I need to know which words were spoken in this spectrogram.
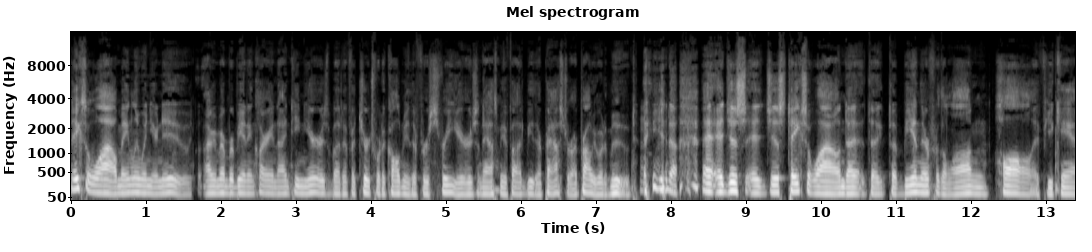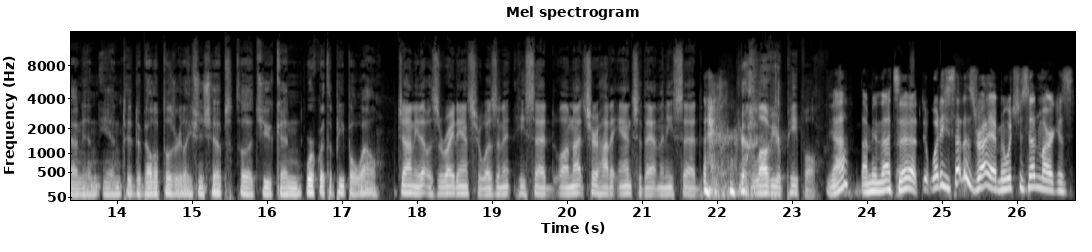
takes a while, mainly when you're new. I remember being in Clarion 19 years, but if a church would have called me the first three years and asked me if I'd be their pastor, I probably would have moved. you know, it just it just takes a while, and to, to, to be in there for the long haul if you can, and and to develop those relationships so that you can work with the people well. Johnny, that was the right answer, wasn't it? He said, "Well, I'm not sure how to answer that," and then he said, "Love your people." Yeah, I mean that's, that's it. What he said is right. I mean, what you said, Mark, is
